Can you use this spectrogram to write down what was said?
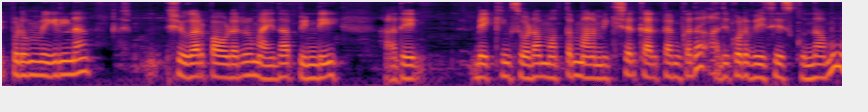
ఇప్పుడు మిగిలిన షుగర్ పౌడరు మైదా పిండి అదే బేకింగ్ సోడా మొత్తం మనం మిక్చర్ కలిపాం కదా అది కూడా వేసేసుకుందాము.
